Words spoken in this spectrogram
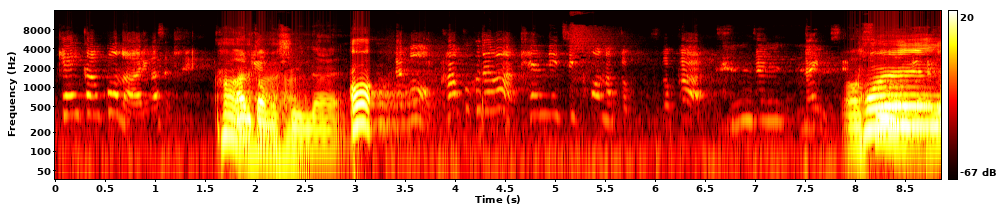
喧嘩コーナーありますよね。あはい。あるかもしれはいはいない。あ。でも、韓国では県日コーナーととか全然ないんですよ。あそうなんだ。へへ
